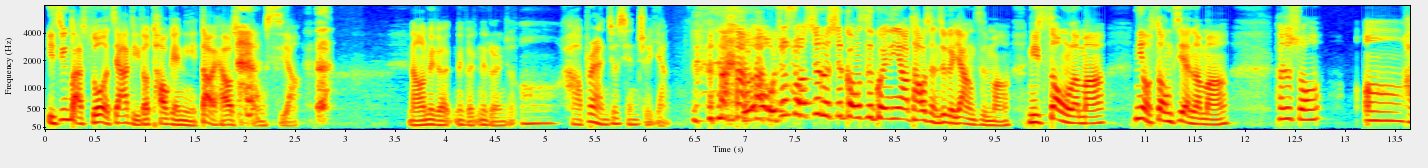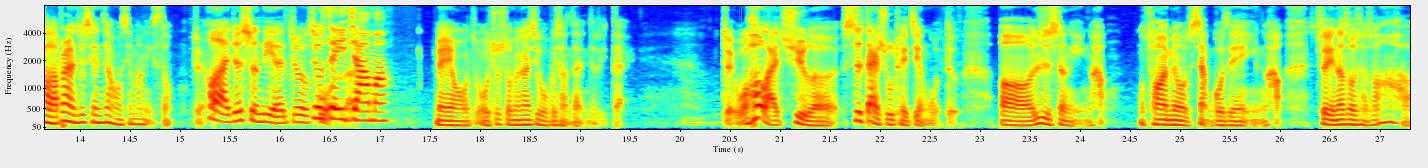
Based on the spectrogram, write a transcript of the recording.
已经把所有家底都掏给你，到底还有什么东西啊？然后那个那个那个人就哦好，不然就先这样。我我就说这个是公司规定要掏成这个样子吗？你送了吗？你有送件了吗？他就说哦好了，不然就先这样，我先帮你送。对，后来就顺利了，就就这一家吗？没有，我就说没关系，我不想在你这里待。对，我后来去了，是代书推荐我的，呃，日盛银行，我从来没有想过这间银行，所以那时候想说啊，好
